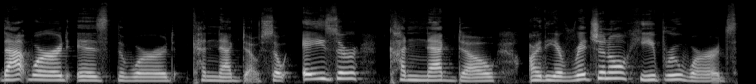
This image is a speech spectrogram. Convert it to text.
That word is the word kenegdo. So azer, kenegdo are the original Hebrew words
